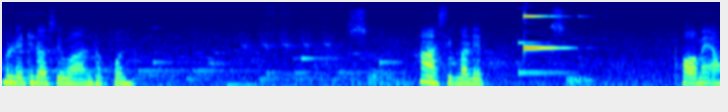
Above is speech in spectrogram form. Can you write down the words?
เมล็ดที่เราซื้อมาทุกคนสองห้าสิบเมล็ดสี่พอไม่เอา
